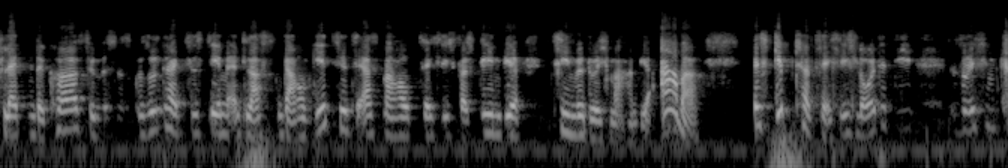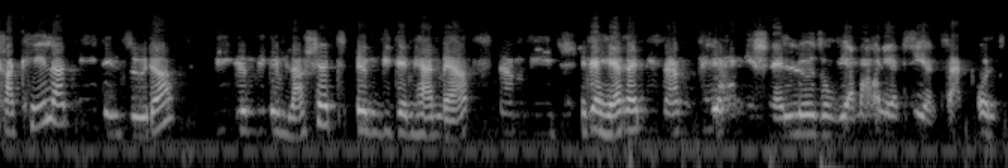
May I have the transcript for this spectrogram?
flatten the curve, wir müssen das Gesundheitssystem entlasten, darum geht es jetzt erstmal hauptsächlich, verstehen wir, ziehen wir durch, machen wir. Aber es gibt tatsächlich Leute, die solchen Krakelern wie den Söder, wie irgendwie dem Laschet, irgendwie dem Herrn Merz, irgendwie hinterherrennen, die sagen, wir haben die Schnelllösung, wir machen jetzt hier, zack, und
